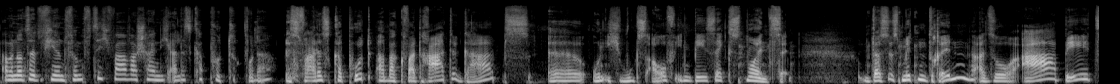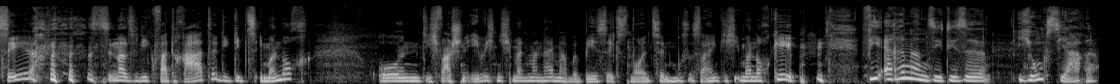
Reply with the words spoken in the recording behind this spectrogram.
Aber 1954 war wahrscheinlich alles kaputt, oder? Es war alles kaputt, aber Quadrate gab's äh, und ich wuchs auf in B619. Das ist mittendrin, also A, B, C, das sind also die Quadrate, die gibt's immer noch. Und ich war schon ewig nicht mehr in Mannheim, aber B619 muss es eigentlich immer noch geben. Wie erinnern Sie diese Jungsjahre?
